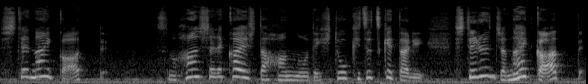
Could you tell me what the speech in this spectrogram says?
してないかって。その反射で返した反応で人を傷つけたりしてるんじゃないかって。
